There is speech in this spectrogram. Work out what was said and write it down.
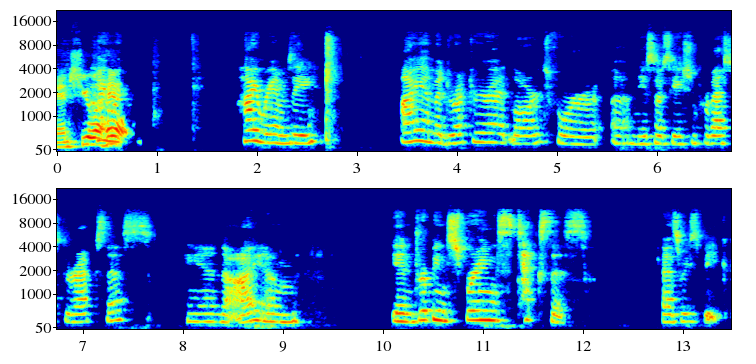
And Sheila Hi, Hale. Hi, Ramsey. I am a director at large for um, the Association for Vascular Access, and I am in Dripping Springs, Texas as we speak.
